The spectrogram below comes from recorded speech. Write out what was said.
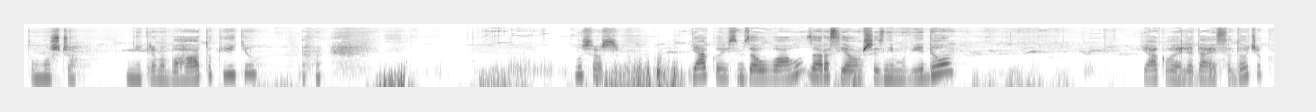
тому що мені треба багато квітів. Ну що ж, дякую всім за увагу. Зараз я вам ще зніму відео, як виглядає садочок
